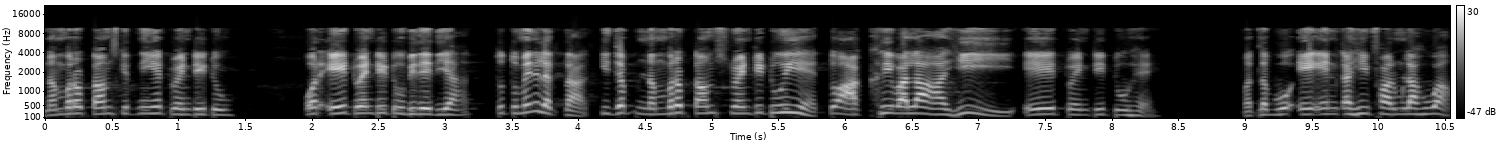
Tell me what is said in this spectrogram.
नंबर ऑफ़ टर्म्स कितनी है? 22 और ए ट्वेंटी टू भी दे दिया। तो तुम्हें नहीं लगता कि जब नंबर ऑफ़ टर्म्स 22 ही है तो आखिरी वाला ही ए ट्वेंटी टू है? मतलब वो ए एन का ही फॉर्मूला हुआ।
